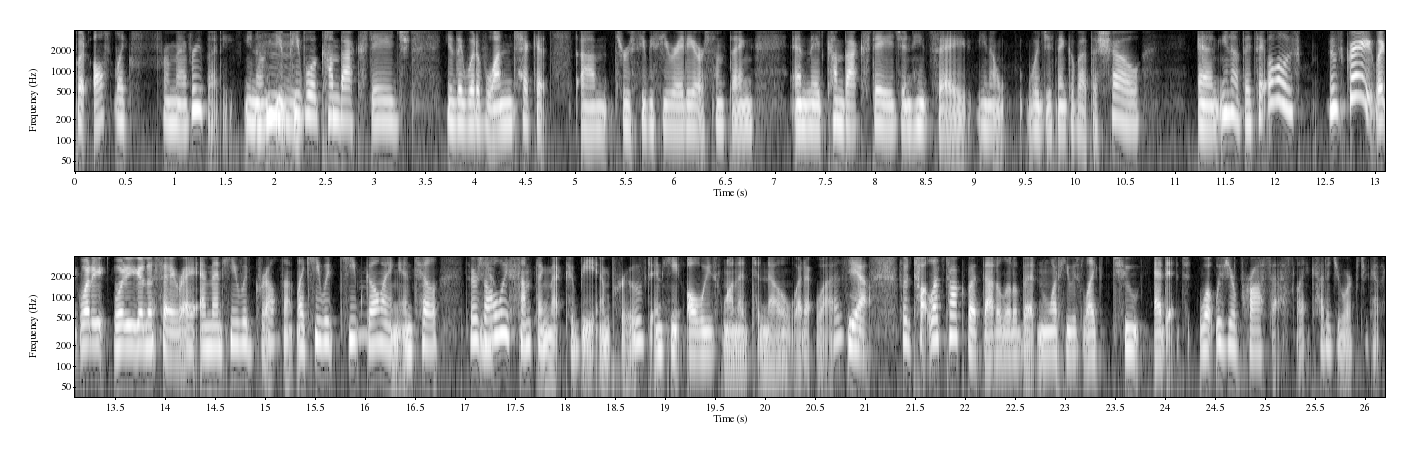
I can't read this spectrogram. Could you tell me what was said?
but also like from everybody. You know, you- people would come backstage. You know, they would have won tickets um, through CBC Radio or something, and they'd come backstage and he'd say, you know, what'd you think about the show? And you know, they'd say, "Oh, it was, it was great." Like, what are you, what are you going to say, right? And then he would grill them. Like he would keep going until there's always something that could be improved, and he always wanted to know what it was. Yeah. So ta- let's talk about that a little bit and what he was like to edit. What was your process like? How did you work together?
